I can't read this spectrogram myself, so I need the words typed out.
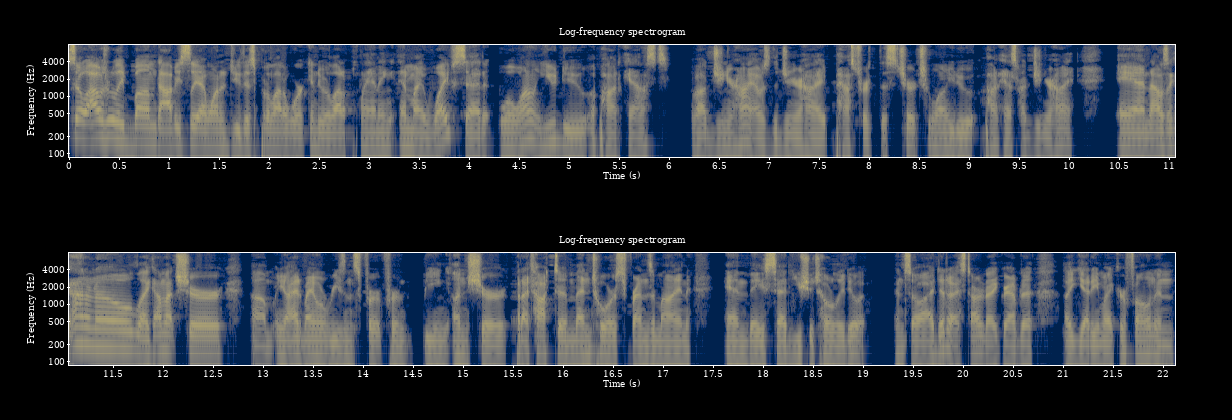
So I was really bummed. Obviously, I want to do this, put a lot of work into a lot of planning. And my wife said, Well, why don't you do a podcast about junior high? I was the junior high pastor at this church. Why don't you do a podcast about junior high? And I was like, I don't know. Like, I'm not sure. Um, you know, I had my own reasons for, for being unsure, but I talked to mentors, friends of mine, and they said, You should totally do it. And so I did it. I started. I grabbed a, a Yeti microphone and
